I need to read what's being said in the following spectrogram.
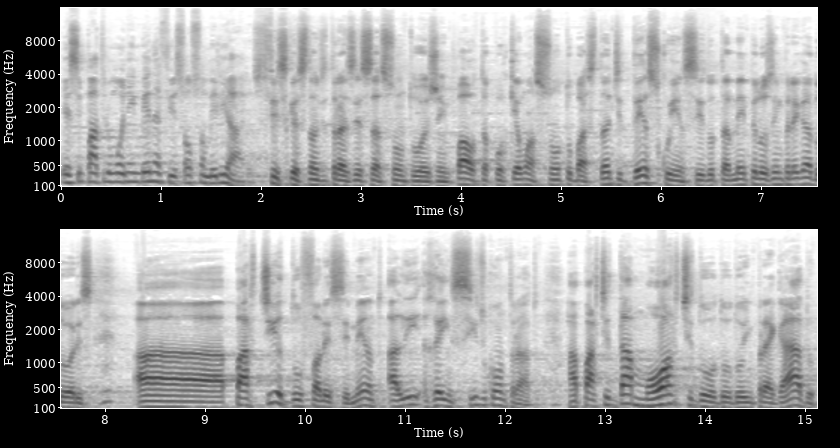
esse patrimônio em benefício aos familiares. Fiz questão de trazer esse assunto hoje em pauta porque é um assunto bastante desconhecido também pelos empregadores. A partir do falecimento, ali reincide o contrato. Partir da morte do, do, do empregado,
